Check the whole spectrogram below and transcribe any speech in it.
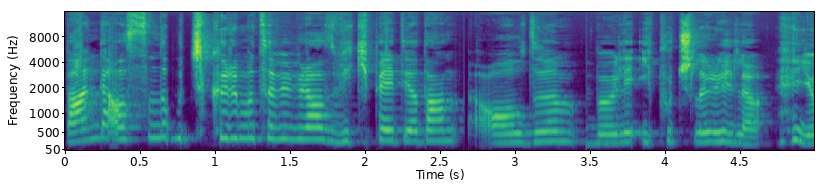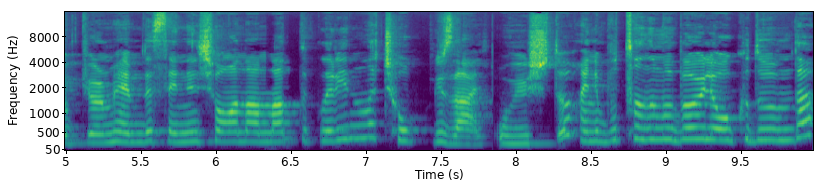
Ben de aslında bu çıkarımı tabii biraz Wikipedia'dan aldığım böyle ipuçlarıyla yapıyorum. Hem de senin şu an anlattıklarınla çok güzel uyuştu. Hani bu tanımı böyle okuduğumda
